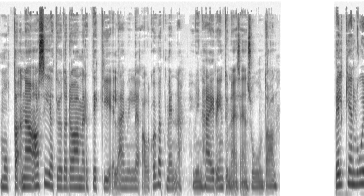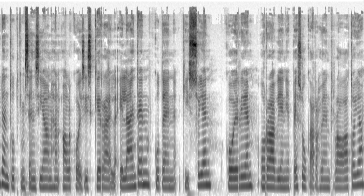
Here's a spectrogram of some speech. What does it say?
mutta nämä asiat, joita Dahmer teki eläimille, alkoivat mennä hyvin häiriintyneeseen suuntaan. Pelkkien luiden tutkimisen sijaan hän alkoi siis keräillä eläinten, kuten kissojen, koirien, oravien ja pesukarhojen raatoja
